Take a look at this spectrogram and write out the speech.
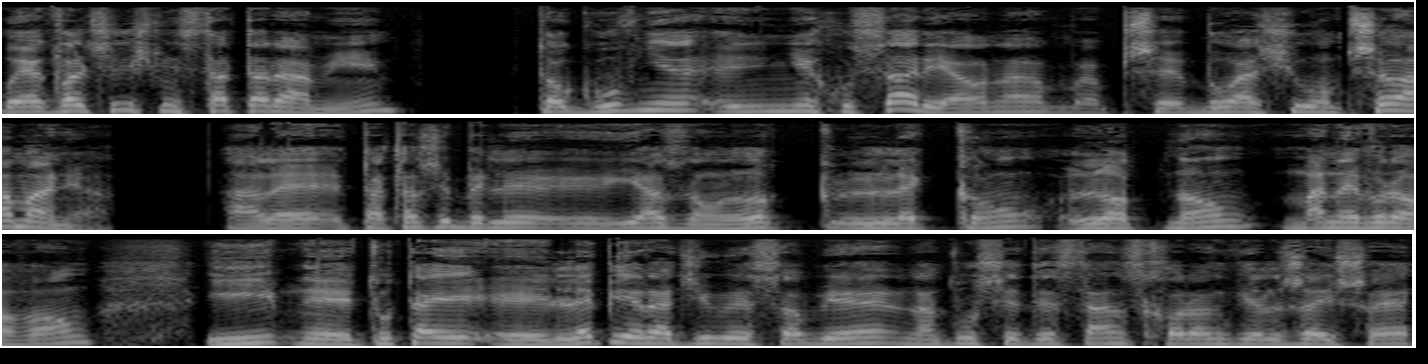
Bo jak walczyliśmy z Tatarami, to głównie nie husaria, ona była siłą przełamania, ale Tatarzy byli jazdą lekką, lotną, manewrową i tutaj lepiej radziły sobie na dłuższy dystans chorągwie lżejsze,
